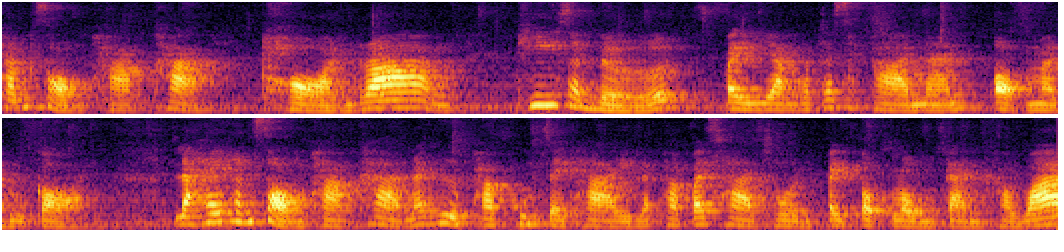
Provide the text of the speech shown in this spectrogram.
ทั้งสองพรรคค่ะ ถอนร่างที่เสนอไปยังรัฐสภานั้นออกมาดูก่อน และให้ทั้งสองพรรคค่ะนั่นคือพรรคภูมิใจไทย และพรรคประชาชนไปตกลงกันค่ะว่า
